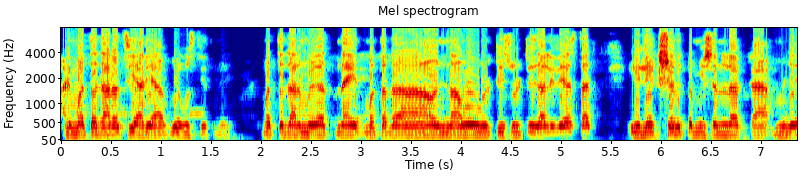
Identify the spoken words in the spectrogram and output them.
आणि मतदारच याद्या व्यवस्थित नाही. मतदार मिळत नाहीत मतदार नावं उलटी सुलटी झालेली असतात. इलेक्शन कमिशनला का म्हणजे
